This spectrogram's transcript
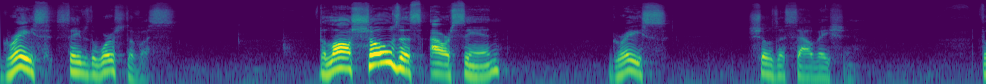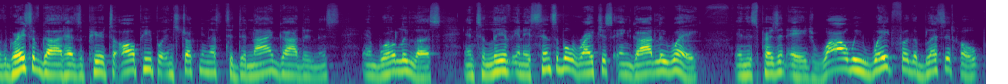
Grace saves the worst of us. The law shows us our sin. Grace shows us salvation. For the grace of God has appeared to all people, instructing us to deny godliness and worldly lust, and to live in a sensible, righteous, and godly way in this present age, while we wait for the blessed hope,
